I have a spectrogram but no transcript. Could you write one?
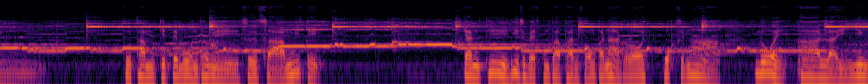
ง สุธรรมกิจไปบูรทวีสื่อสามมิติ จันทร์ที่ 21 กุมภาพันธ์ 2565 ด้วยอาลัยยิ่ง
